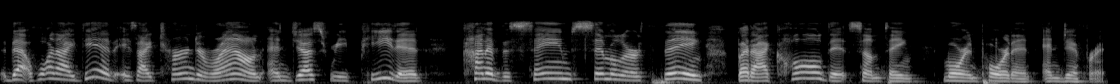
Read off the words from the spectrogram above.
that what I did is I turned around and just repeated kind of the same similar thing, but I called it something more important and different.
